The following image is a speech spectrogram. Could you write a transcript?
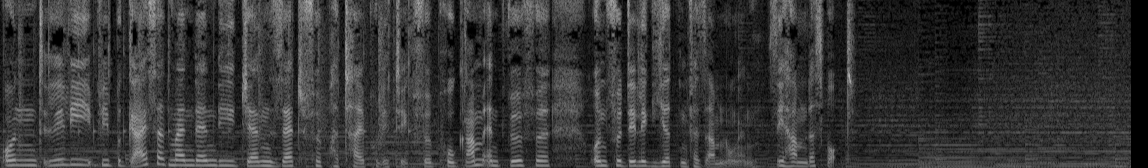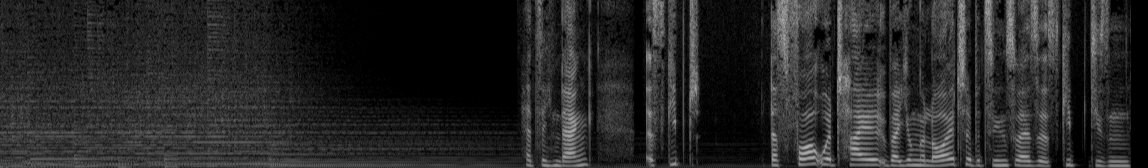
Und Lilly, wie begeistert man denn die Gen Z für Parteipolitik, für Programmentwürfe und für Delegiertenversammlungen? Sie haben das Wort. Herzlichen Dank. Es gibt das Vorurteil über junge Leute, beziehungsweise es gibt diesen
